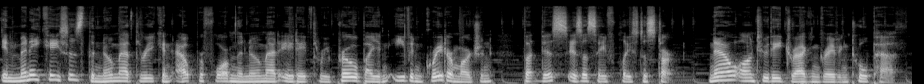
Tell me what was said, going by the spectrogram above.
In many cases, the Nomad 3 can outperform the Nomad 883 Pro by an even greater margin, but this is a safe place to start. Now onto the drag engraving toolpath.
